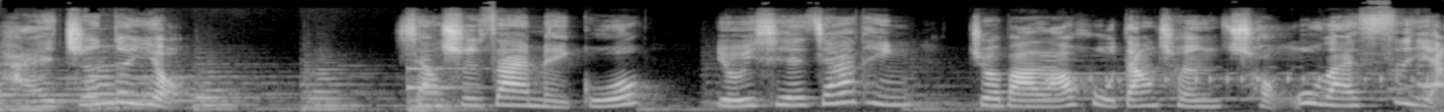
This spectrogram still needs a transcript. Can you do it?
还真的有。像是在美国，有一些家庭就把老虎当成宠物来饲养，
